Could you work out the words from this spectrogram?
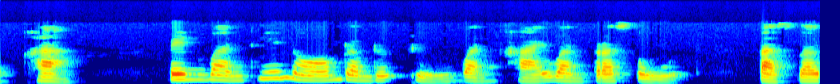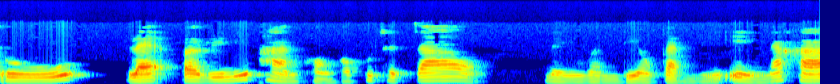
6 ค่ะ เป็นวันที่น้อมรำลึกถึงวันคล้ายวันประสูติตัสรู้ และปรินิพานของพระพุทธเจ้า ในวันเดียวกันนี้เองนะคะ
